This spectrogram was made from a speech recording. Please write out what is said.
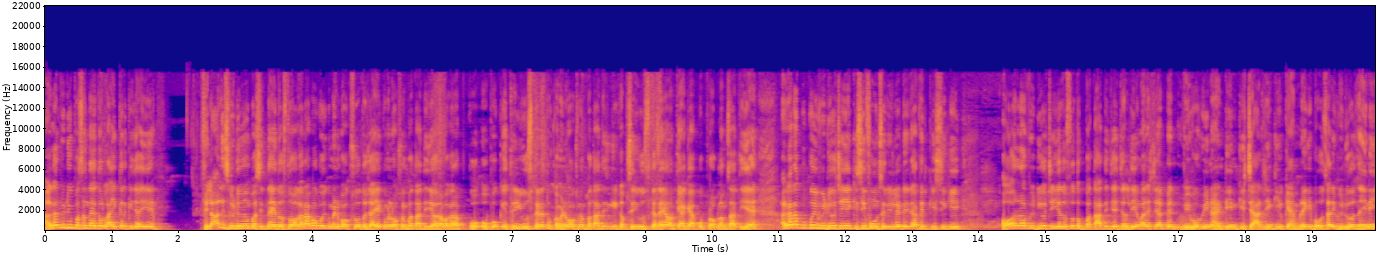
अगर वीडियो पसंद आए तो लाइक करके जाइए। फ़िलहाल इस वीडियो में बस इतना ही दोस्तों। अगर आपका कोई कमेंट बॉक्स हो तो जाइए कमेंट बॉक्स में बता दीजिए। और अगर आप ओप्पो के थ्री यूज़ करें तो कमेंट बॉक्स में बता दीजिए कि कब से यूज़ कर और क्या क्या आपको प्रॉब्लम्स आती है। अगर आपको कोई वीडियो चाहिए किसी फ़ोन से रिलेटेड या फिर किसी की और वीडियो चाहिए दोस्तों तो बता दीजिए जल्दी हमारे चैनल पे वीवो वी नाइनटीन की चार्जिंग की कैमरे की बहुत सारी वीडियोस नई नई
